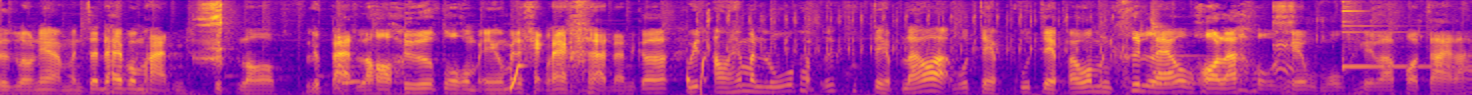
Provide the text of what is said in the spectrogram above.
ลึกๆแล้วเนี่ยมันจะได้ประมาณ 10 รอบหรือ 8 รอบคือตัวผมเองไม่ได้แข็งแรงขนาดนั้นก็วิดเอาให้มันรู้ว่าแบบเอ้ยกูเจ็บแล้วอะกูเจ็บกูเจ็บแปลว่ามันขึ้นแล้วพอแล้วโอเคผมโอเคแล้วพอใจแล้ว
